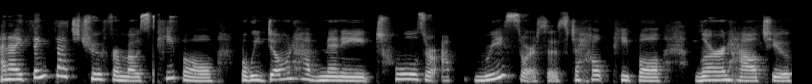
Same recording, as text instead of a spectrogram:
And I think that's true for most people, but we don't have many tools or resources to help people learn how to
